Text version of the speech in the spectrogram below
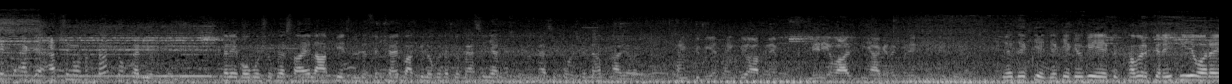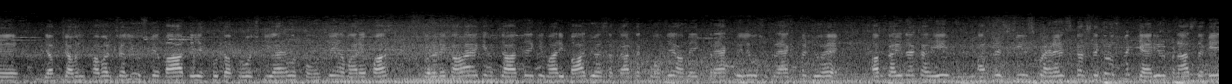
एक्शन हो सकता है तो करिए उसको। चलिए, बहुत बहुत शुक्रिया साहिल, आपकी इस वीडियो से शायद बाकी लोगों ने कोई मैसेज आया मैसेज पहुँचने में हम आ जाए थैंक यू भैया। थैंक यू आपने मेरी आवाज़ नहीं आगे तक मेरे ये देखिए देखिए, क्योंकि एक खबर करी थी और जब चावल खबर चली, उसके बाद ये खुद अप्रोच किया है और पहुँचे हमारे पास। तो उन्होंने कहा है कि हम चाहते हैं कि हमारी बात जो है सरकार तक पहुँचे, हमें एक ट्रैक मिले, उस ट्रैक पर जो है हम कहीं ना कहीं अपने स्किल्स को एनहेंस कर सकें उसमें कैरियर बना सकें।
